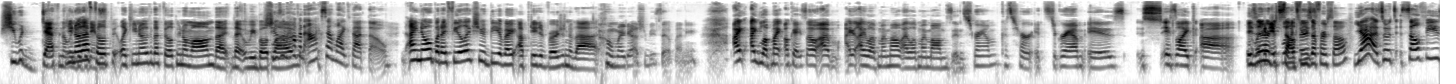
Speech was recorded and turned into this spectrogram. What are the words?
She would definitely you know do that. Philip, like you know the Filipino mom that that we both She doesn't love. have an accent like that though. I know, but I feel like she would be a very updated version of that. Oh my gosh, it'd be so funny. I I love my okay, so um I I love my mom. I love my mom's Instagram because her Instagram is is like uh Is like it just selfies of herself? Yeah, so it's selfies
